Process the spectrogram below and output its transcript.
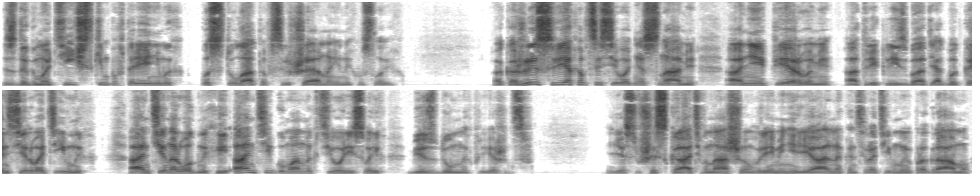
с догматическим повторением их постулатов в совершенно иных условиях. Окажись веховцы сегодня с нами, они первыми отреклись бы от якобы консервативных, антинародных и антигуманных теорий своих бездумных приверженцев. Если уж искать в нашем времени реально консервативную программу,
